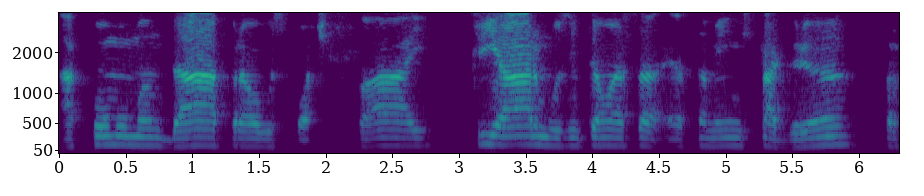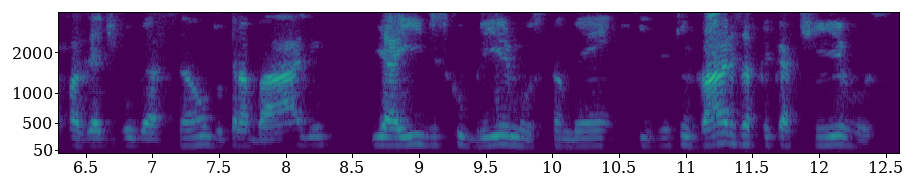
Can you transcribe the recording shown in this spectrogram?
a como mandar para o Spotify, criarmos então essa, essa também Instagram para fazer a divulgação do trabalho e aí descobrirmos também que existem vários aplicativos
